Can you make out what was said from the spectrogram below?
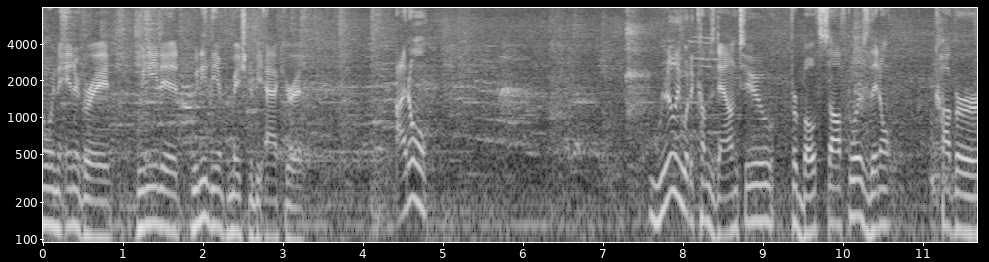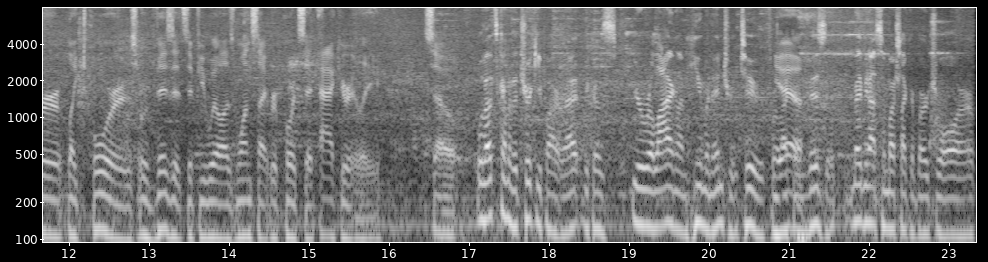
going to integrate, we need it. We need the information to be accurate. I don't really what it comes down to for both softwares. They don't cover like tours or visits, if you will, as one site reports it accurately. So Well, that's kind of the tricky part, right? Because you're relying on human entry too for like a visit. Maybe not so much like a virtual or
